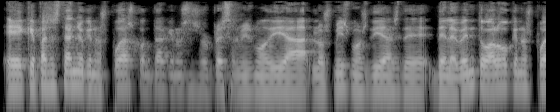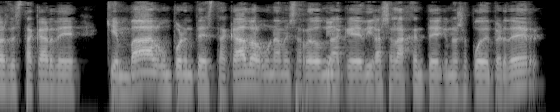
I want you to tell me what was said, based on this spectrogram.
eh, que pasa este año que nos puedas contar que no se sorpresa el mismo día, los mismos días de, del evento, algo que nos puedas destacar de quién va, algún ponente destacado, alguna mesa redonda sí. que digas a la gente que no se puede perder.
